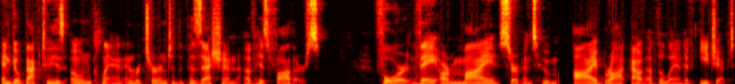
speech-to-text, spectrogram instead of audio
and go back to his own clan and return to the possession of his fathers. For they are my servants whom I brought out of the land of Egypt.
